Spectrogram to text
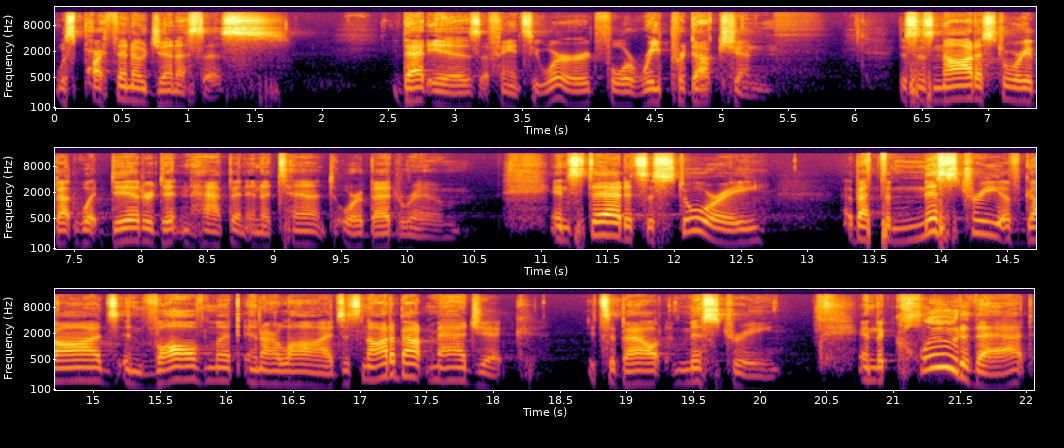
was parthenogenesis. That is a fancy word for reproduction. This is not a story about what did or didn't happen in a tent or a bedroom. Instead, it's a story about the mystery of God's involvement in our lives. It's not about magic, it's about mystery. And the clue to that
